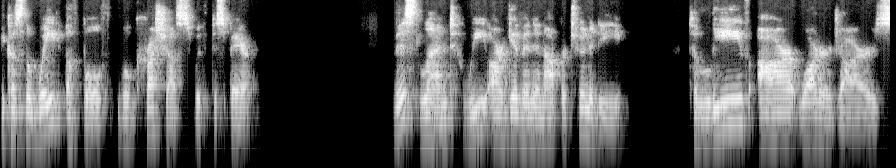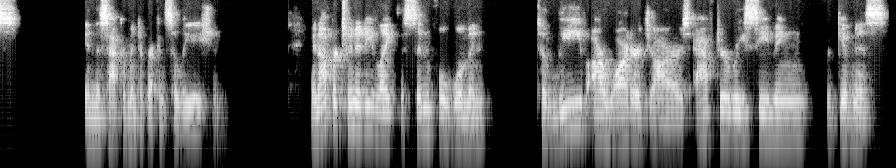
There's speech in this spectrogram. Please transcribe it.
because the weight of both will crush us with despair. This Lent, we are given an opportunity to leave our water jars in the sacrament of reconciliation. An opportunity like the sinful woman to leave our water jars after receiving forgiveness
